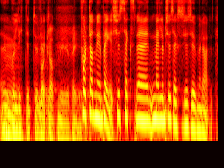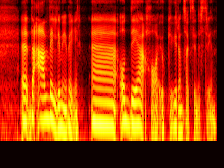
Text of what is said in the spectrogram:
Det går Mm. litt i tuller. Fortsatt mye penger. Fortsatt mye penger. 26, mellom 26 og 27 milliarder. Eh, Det er veldig mye penger. Eh, Og det har jo ikke grønnsaksindustrien.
